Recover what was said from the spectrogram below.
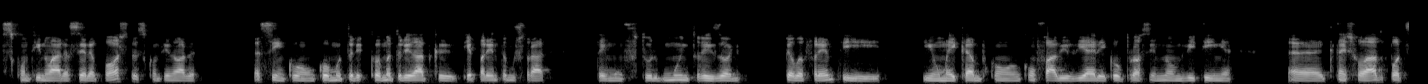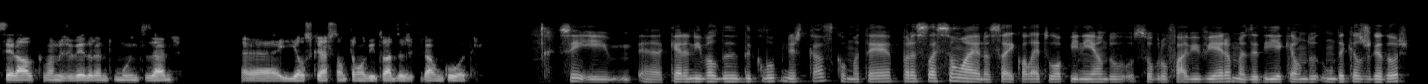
se continuar a ser aposta, se continuar assim com, com, a maturidade que, que aparenta mostrar, tem um futuro muito risonho pela frente e, e um meio campo com, com Fábio Vieira e com o próximo nome Vitinha uh, que tens falado pode ser algo que vamos ver durante muitos anos uh, e eles que já estão tão habituados a jogar um com o outro. Sim, e uh, quer a nível de, de, clube, neste caso, como até para a seleção A. Eu não sei qual é a tua opinião do, sobre o Fábio Vieira, mas eu diria que é um, do, um, daqueles jogadores,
